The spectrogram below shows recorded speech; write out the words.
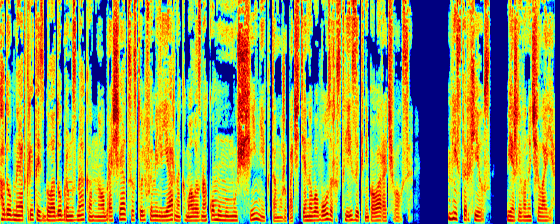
Подобная открытость была добрым знаком, но обращаться столь фамильярно к малознакомому мужчине, к тому же почтенного возраста, язык не поворачивался. «Мистер Хьюз», — вежливо начала я,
